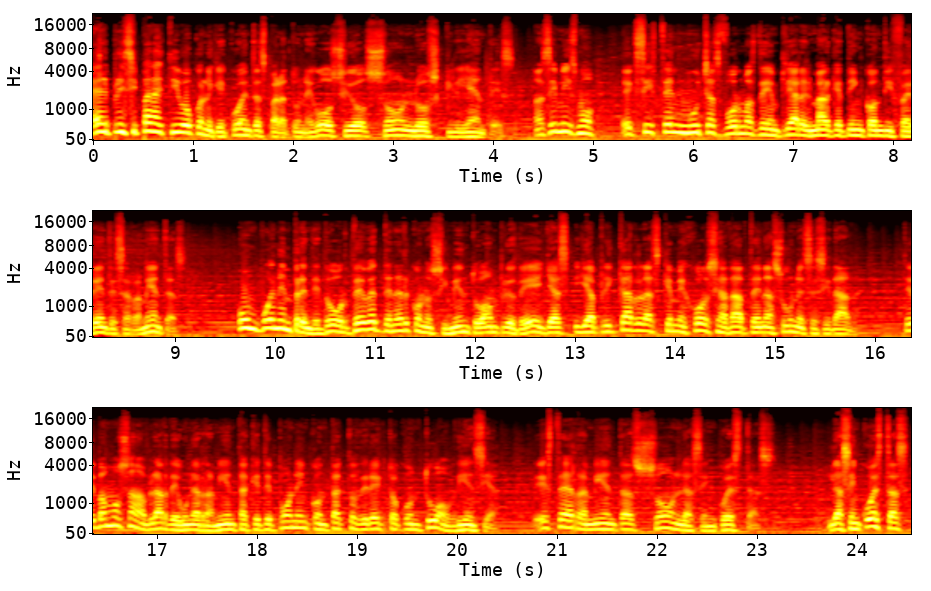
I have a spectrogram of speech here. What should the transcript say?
El principal activo con el que cuentas para tu negocio son los clientes. Asimismo, existen muchas formas de emplear el marketing con diferentes herramientas. Un buen emprendedor debe tener conocimiento amplio de ellas y aplicar las que mejor se adapten a su necesidad. Te vamos a hablar de una herramienta que te pone en contacto directo con tu audiencia. Esta herramienta son las encuestas. Las encuestas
